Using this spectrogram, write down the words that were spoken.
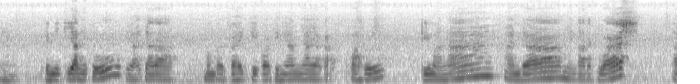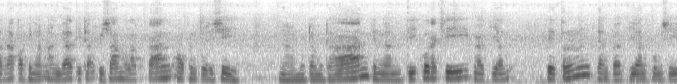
Nah, demikian itu ya cara memperbaiki codingannya ya Kak Fahru di mana Anda minta request karena codingan Anda tidak bisa melakukan open posisi. Nah, mudah-mudahan dengan dikoreksi bagian return dan bagian fungsi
